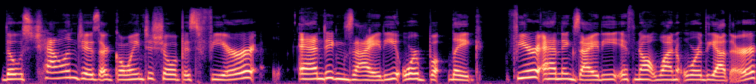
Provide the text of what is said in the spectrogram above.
Those challenges are going to show up as fear and anxiety, or like fear and anxiety, if not one or the other,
